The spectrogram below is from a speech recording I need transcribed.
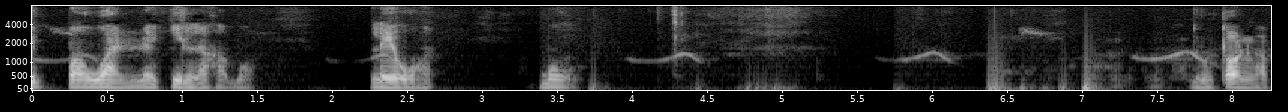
สิบกว่าวันได้กินแล้วครับผมเร็วครับบุ้งดูต้นครับ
